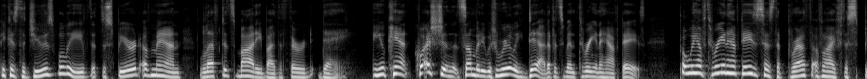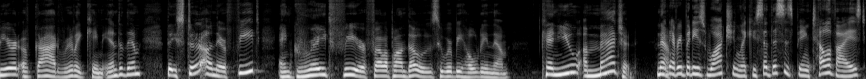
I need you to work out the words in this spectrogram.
Because the Jews believed that the spirit of man left its body by the third day. You can't question that somebody was really dead if it's been three and a half days. But we have three and a half days. It says the breath of life, the Spirit of God really came into them. They stood on their feet, and great fear fell upon those who were beholding them. Can you imagine? Now, and everybody's watching. Like you said, this is being televised.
